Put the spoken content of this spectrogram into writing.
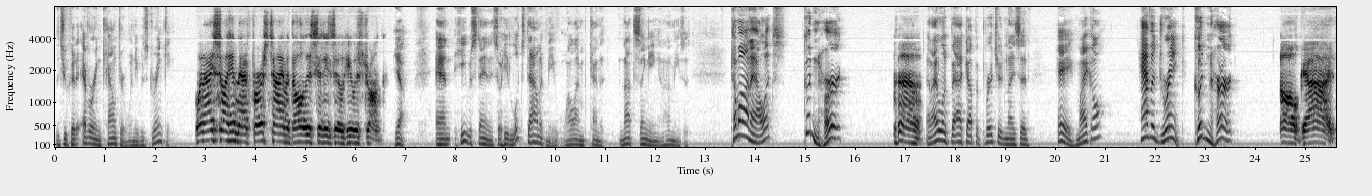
that you could ever encounter when he was drinking. When I saw him that first time at the Holy City Zoo, he was drunk. Yeah. And he was standing, so he looks down at me while I'm kind of not singing and humming. He says, Come on, Alex. Couldn't hurt. And I looked back up at Pritchard and I said, Hey, Michael, have a drink. Couldn't hurt. oh, God.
